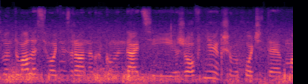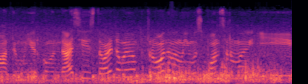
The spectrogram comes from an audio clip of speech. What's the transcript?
Змонтувала сьогодні зранок рекомендації жовтня. Якщо ви хочете мати мої рекомендації, ставайте моїми патронами, моїми спонсорами, і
